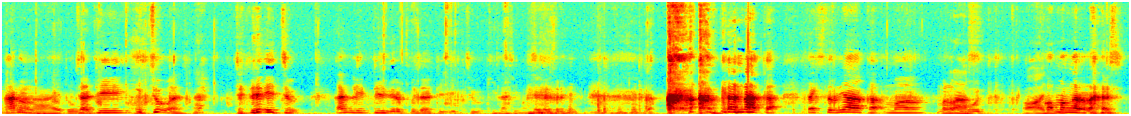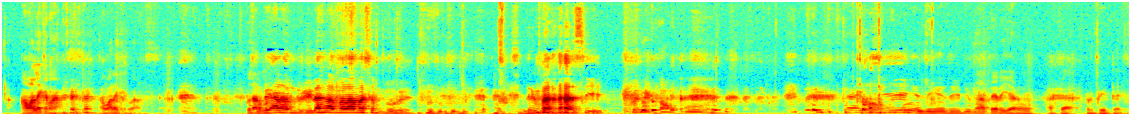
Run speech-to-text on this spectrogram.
anu Nah itu. jadi ijo mas Hah? jadi ijo kan lidi direbus jadi ijo Gila sih mas. kan agak teksturnya agak me- melembut Oh, kok iya. mengeras awalnya keras, awalnya keras. Terus tapi alhamdulillah lama-lama sembuh terima kasih ini anjing, anjing, anjing. Ini materi yang agak berbeda ya.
